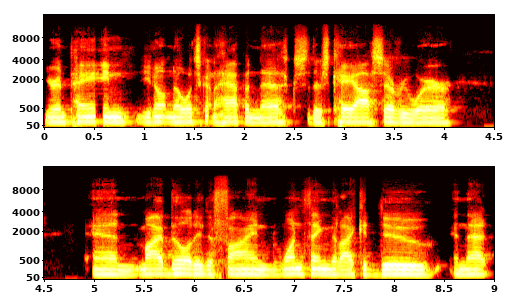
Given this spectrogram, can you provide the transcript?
You're in pain. You don't know what's going to happen next. There's chaos everywhere and my ability to find one thing that I could do in that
